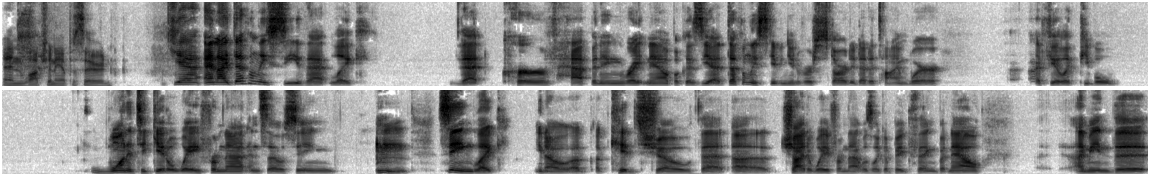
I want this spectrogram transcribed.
and watch an episode. Yeah, and I definitely see that like that curve happening right now because yeah, definitely Steven Universe started at a time where I feel like people wanted to get away from that. And so seeing seeing like, you know, a, a kids show that uh shied away from that was like a big thing, but now I mean the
